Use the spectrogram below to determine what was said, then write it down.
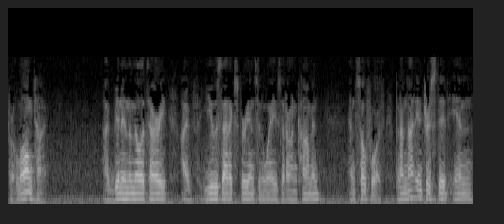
for a long time. I've been in the military. I've used that experience in ways that are uncommon, and so forth. But I'm not interested in,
